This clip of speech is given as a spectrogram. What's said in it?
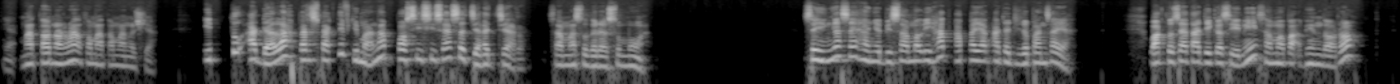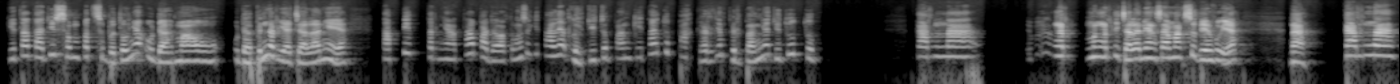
Ya, mata normal atau mata manusia. Itu adalah perspektif di mana posisi saya sejajar sama saudara semua. Sehingga saya hanya bisa melihat apa yang ada di depan saya. Waktu saya tadi ke sini sama Pak Bintoro, kita tadi sempat sebetulnya udah mau, udah benar ya jalannya ya. Tapi ternyata pada waktu masuk kita lihat loh di depan kita itu pagarnya, gerbangnya ditutup. Karena Mengerti jalan yang saya maksud ya Bu ya? Nah, karena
